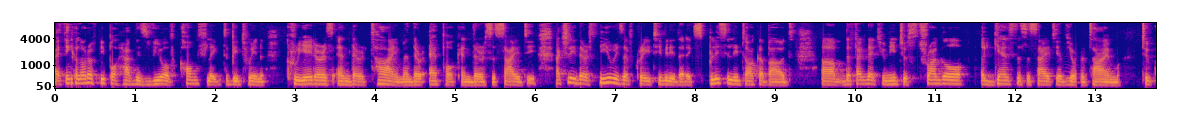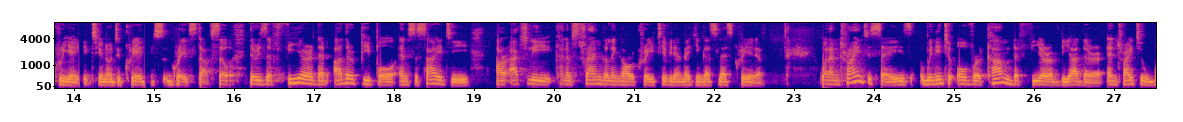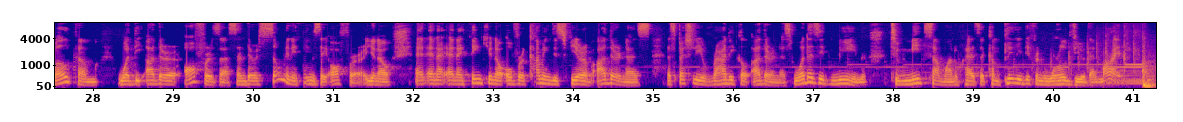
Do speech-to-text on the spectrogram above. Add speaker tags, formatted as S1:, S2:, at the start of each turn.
S1: I think a lot of people have this view of conflict between creators and their time and their epoch and their society. Actually, there are theories of creativity that explicitly talk about um, the fact that you need to struggle against the society of your time to create, you know, to create great stuff. So there is a fear that other people and society are actually kind of strangling our creativity and making us less creative. What I'm trying to say is we need to overcome the fear of the other and try to welcome what the other offers us. And there are so many things they offer, you know, and, and, I, and I think, you know, overcoming this fear of otherness, especially radical otherness, what does it mean to meet someone who has a completely different worldview than mine?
